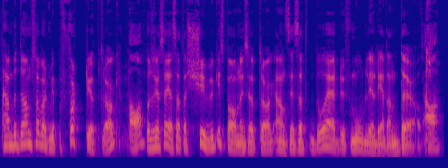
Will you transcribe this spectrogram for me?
Han bedöms ha varit med på 40 uppdrag. Ja. Och det ska sägas att 20 spaningsuppdrag anses att då är du förmodligen redan död. Ja,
